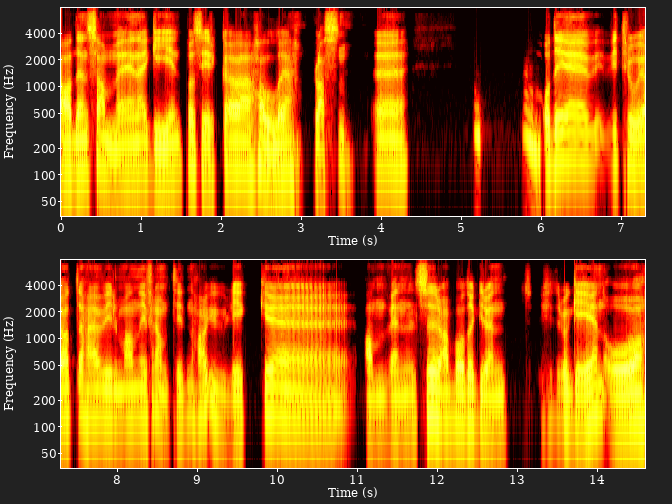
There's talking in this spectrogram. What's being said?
ha den samme energien på ca. halve plassen. Uh, og det, vi tror jo at her vil man i framtiden ha ulike anvendelser av både grønt hydrogen og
